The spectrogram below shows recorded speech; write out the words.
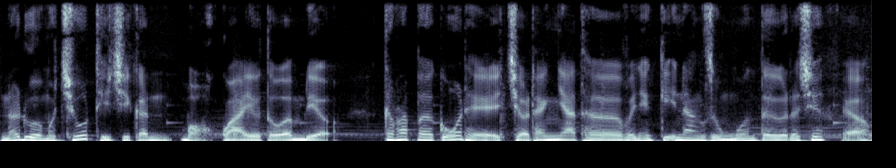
Nói đùa một chút thì chỉ cần bỏ qua yếu tố âm điệu, các rapper cũng có thể trở thành nhà thơ với những kỹ năng dùng ngôn từ đó chứ, phải không?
